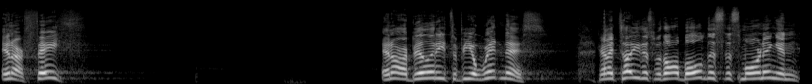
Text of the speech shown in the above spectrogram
in our faith, in our ability to be a witness. Can I tell you this with all boldness this morning? And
